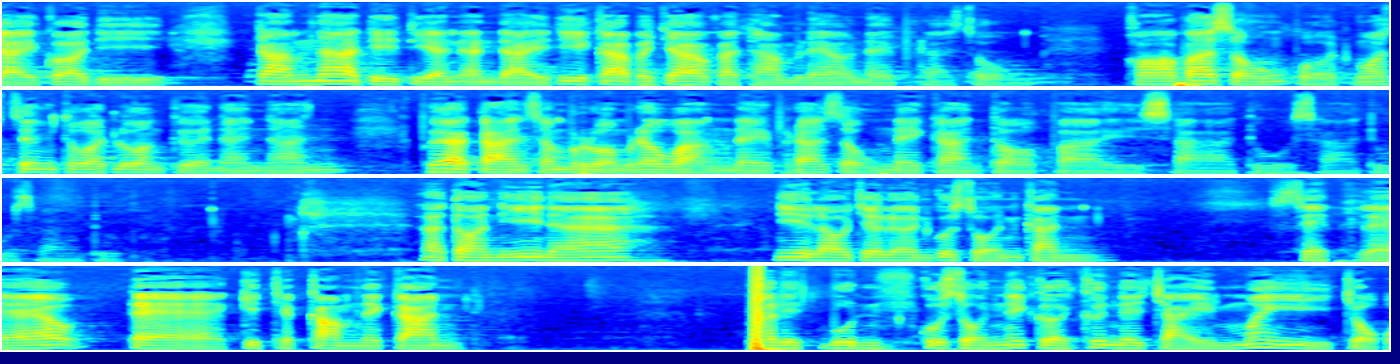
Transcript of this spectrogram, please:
ใจก็ดี กรรมหน้าตีเตียนอันใดที่ข้าพเจ้ากระทำแล้วในพระสงฆ์ขอพระสงฆ์โปรดงดซึ่งโทษล่วงเกินอันนั้น เพื่อการสำรวมระวังในพระสงฆ์ในการต่อไปสาธุสาธุสาธุตอนนี้นะ นี่เราเจริญกุศลกันเสร็จแล้ว แต่กิจกรรมในการผลิตบุญกุศลให้เกิดขึ้นในใจไม่จบ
